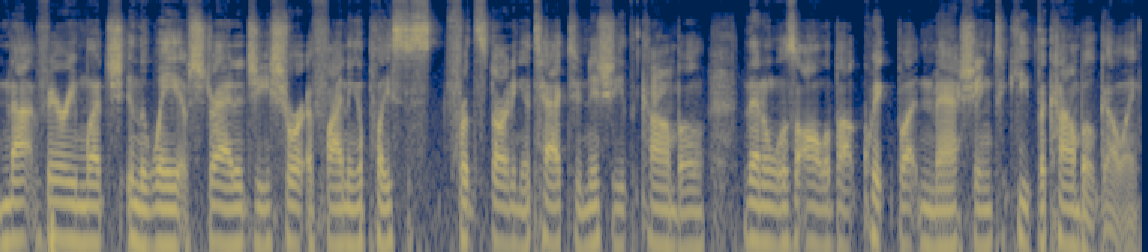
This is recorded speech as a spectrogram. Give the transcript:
not very much in the way of strategy, short of finding a place to, for the starting attack to initiate the combo. Then it was all about quick button mashing to keep the combo going.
